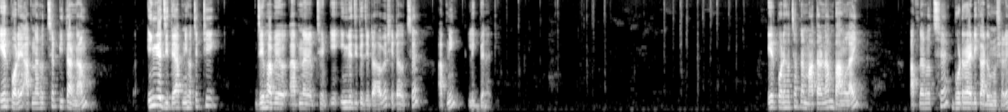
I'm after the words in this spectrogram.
এরপরে আপনার হচ্ছে পিতার নাম। ইংরেজিতে আপনি হচ্ছে ঠিক যেভাবে আপনার ইংরেজিতে যেটা হবে সেটা হচ্ছে আপনি লিখবেন আর কি। এরপরে হচ্ছে আপনার মাতার নাম বাংলায়। আপনার হচ্ছে ভোটার আইডি কার্ড অনুসারে।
